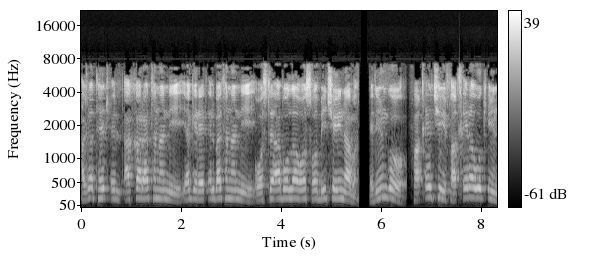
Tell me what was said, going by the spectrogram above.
ჰ̦ა́შატე́ჭაჲლო̆ ტახარათანა́ნი, ჲაგე̆ რე́ტ'ელბათანა́ნი ო́სდა́ჸაბოლა́ღოს ღო ბიჩე́ჲინა́ვან, ედინგო ფაყირჩი ფაყირა́ვუკინ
